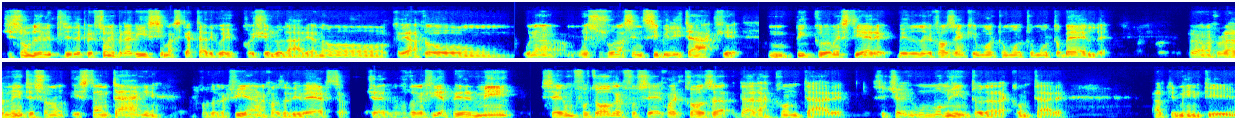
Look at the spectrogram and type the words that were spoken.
ci sono delle, delle, persone bravissime a scattare con i cellulari, hanno creato una, messo su una sensibilità che un piccolo mestiere, vedo delle cose anche molto molto molto belle, però naturalmente sono istantanee, la fotografia è una cosa diversa, cioè la fotografia per me, se è un fotografo, se è qualcosa da raccontare, se c'è un momento da raccontare, altrimenti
